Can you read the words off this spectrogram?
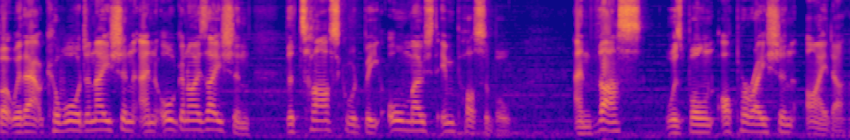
but without coordination and organisation the task would be almost impossible and thus was born Operation IDA.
